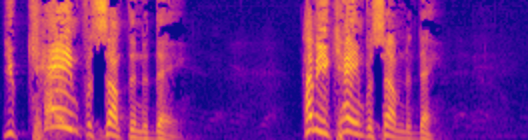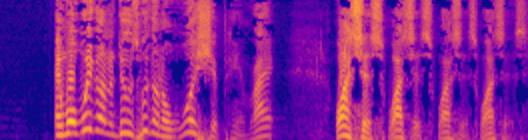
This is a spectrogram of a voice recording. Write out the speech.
You came for something today. How many you came for something today? And what we're going to do is we're going to worship him, right? Watch this, watch this, watch this, watch this.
